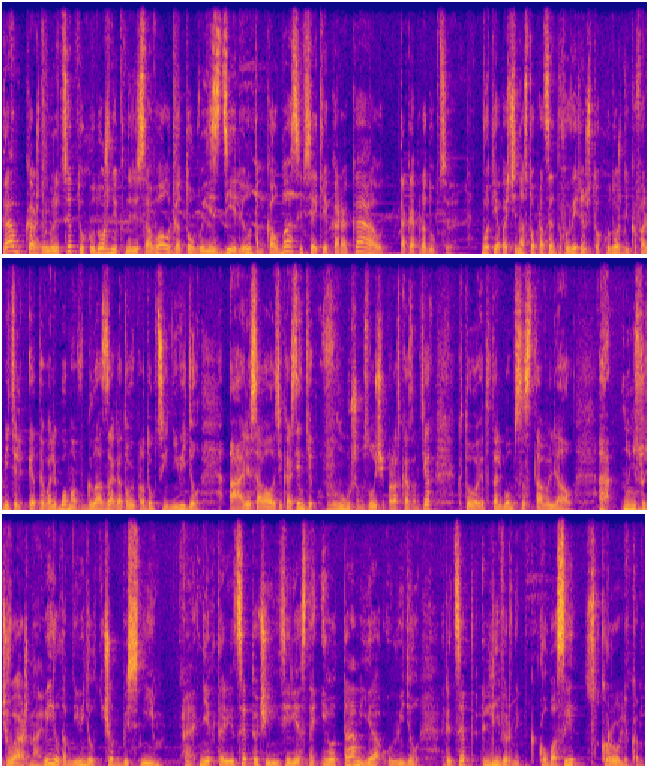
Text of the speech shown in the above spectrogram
Там к каждому рецепту художник нарисовал готовые изделия. Ну, там колбасы всякие, карака, вот такая продукция. Вот я почти на 100% уверен, что художник-оформитель этого альбома в глаза готовой продукции не видел, а рисовал эти картинки в лучшем случае по рассказам тех, кто этот альбом составлял. А, ну не суть важно, видел там, не видел, черт бы с ним. А, некоторые рецепты очень интересны. И вот там я увидел рецепт ливерной колбасы с кроликом.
